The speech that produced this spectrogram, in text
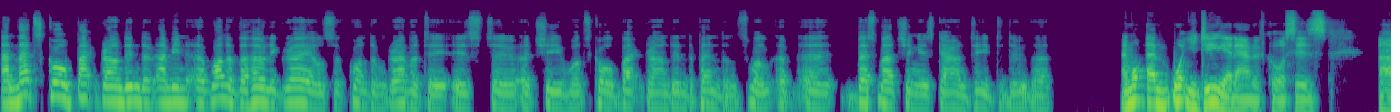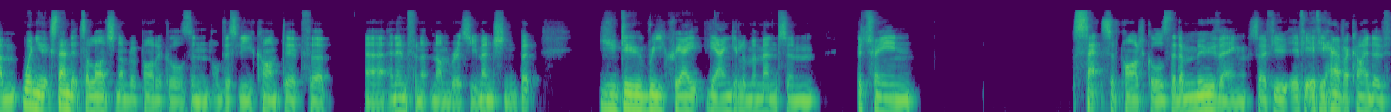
and that's called background ind- i mean uh, one of the holy grails of quantum gravity is to achieve what's called background independence. Well uh, uh, best matching is guaranteed to do that. And what um, what you do get out of course is um, when you extend it to a large number of particles and obviously you can't do it for uh, an infinite number, as you mentioned, but you do recreate the angular momentum between sets of particles that are moving. So if you if if you have a kind of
